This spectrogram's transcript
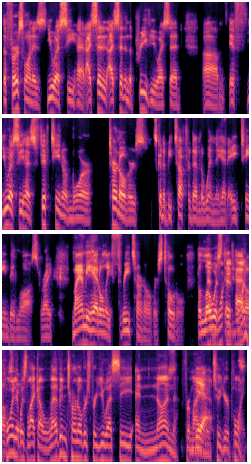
the first one is USC had. I said I said in the preview. I said um, if USC has 15 or more turnovers, it's going to be tough for them to win. They had 18, they lost. Right? Miami had only three turnovers total. The lowest at one, they've at one point, it was like 11 turnovers for USC and none for Miami. Yeah. To your point.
